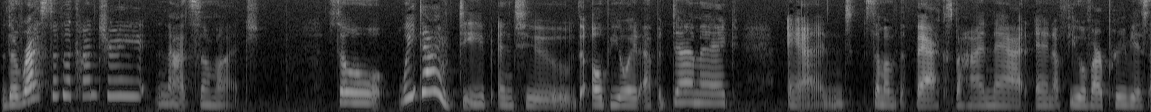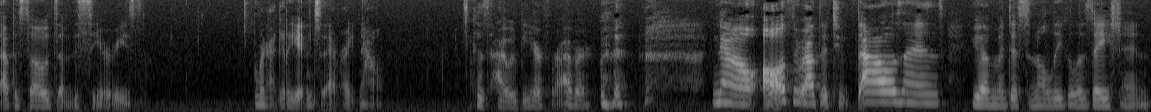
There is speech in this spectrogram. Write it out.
the rest of the country, not so much. So, we dive deep into the opioid epidemic and some of the facts behind that in a few of our previous episodes of the series. We're not going to get into that right now because I would be here forever. Now, all throughout the 2000s, you have medicinal legalization.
